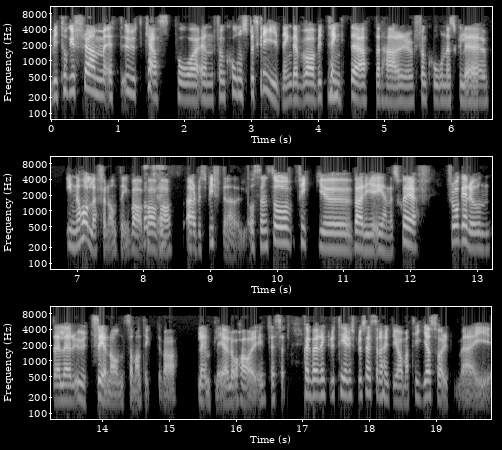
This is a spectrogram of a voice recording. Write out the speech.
Vi tog ju fram ett utkast på en funktionsbeskrivning där vad vi mm. tänkte att den här funktionen skulle innehålla för någonting. Vad, okay. vad var arbetsuppgifterna? Och sen så fick ju varje enhetschef fråga runt eller utse någon som man tyckte var lämplig eller har intresset. Själva rekryteringsprocessen har inte jag och Mattias varit med i.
